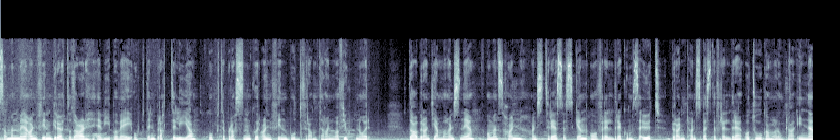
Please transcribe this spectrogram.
Sammen med Arnfinn Grøtedal er vi på vei opp den bratte lia, opp til plassen hvor Arnfinn bodde fram til han var 14 år. Da brant hjemmet hans ned, og mens han, hans tre søsken og foreldre kom seg ut, brant hans besteforeldre og to gamleonkler inne.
